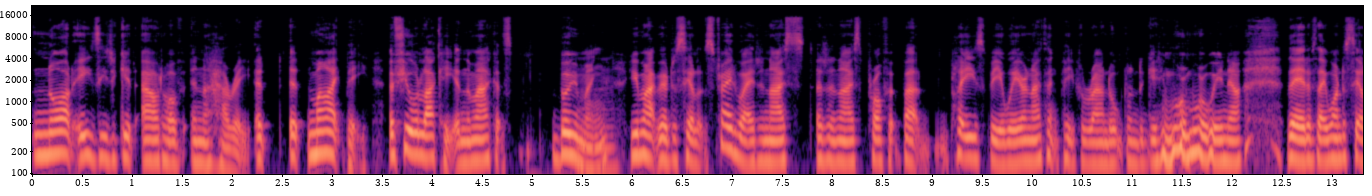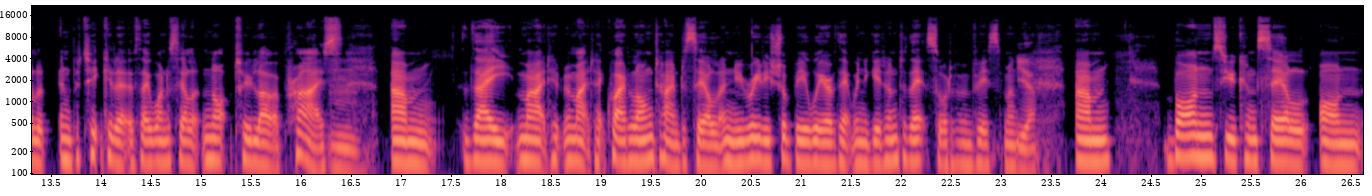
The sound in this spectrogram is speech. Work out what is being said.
not easy to get out of in a hurry. It it might be if you're lucky and the market's booming, you might be able to sell it straight away at a nice at a nice profit. But please be aware, and I think people around Auckland are getting more and more aware now that if they want to sell it, in particular, if they want to sell it not too low a price. Um, they might it might take quite a long time to sell, and you really should be aware of that when you get into that sort of investment. Yeah. Um, bonds you can sell on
